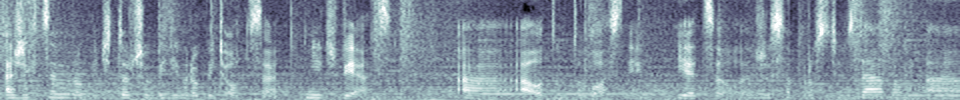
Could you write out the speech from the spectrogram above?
a že chcem robiť to, čo vidím robiť otca, nič viac. A, a o tom to vlastne je celé, že sa proste vzdávam a,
